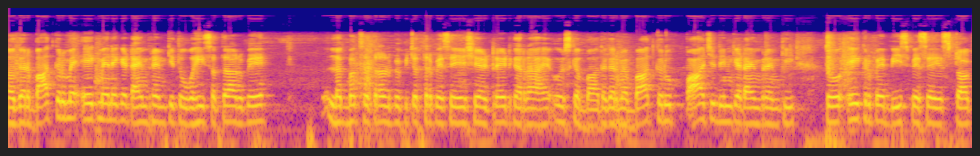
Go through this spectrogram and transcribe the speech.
अगर बात करूँ मैं एक महीने के टाइम फ्रेम की तो वही सत्रह रुपये लगभग सत्रह रुपये पिचहत्तर पैसे ये शेयर ट्रेड कर रहा है। और उसके बाद अगर मैं बात करूँ पाँच दिन के टाइम फ्रेम की तो एक रुपये बीस पैसे स्टॉक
